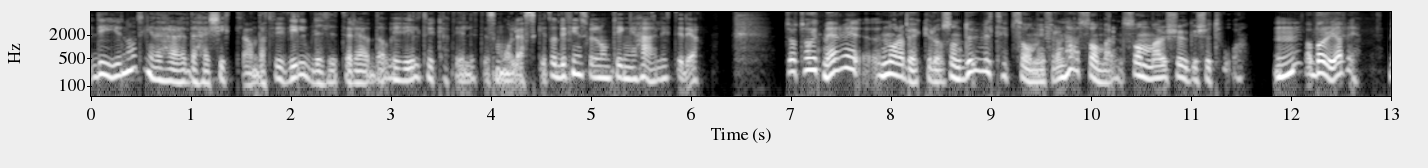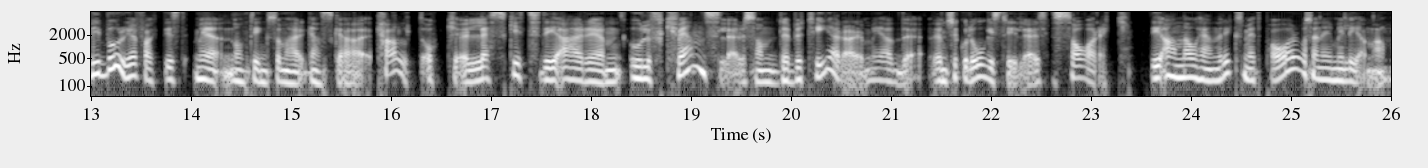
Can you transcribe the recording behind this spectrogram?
Det är ju någonting det här, det här kittlande, att vi vill bli lite rädda och vi vill tycka att det är lite småläskigt och det finns väl någonting härligt i det. Du har tagit med dig några böcker då, som du vill tipsa om inför den här sommaren, sommar 2022. Mm. Var börjar vi? Vi börjar faktiskt med någonting som är ganska kallt och läskigt. Det är um, Ulf Kvensler som debuterar med en psykologisk thriller, Sarek. Det är Anna och Henrik som är ett par och sen är det Milena.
